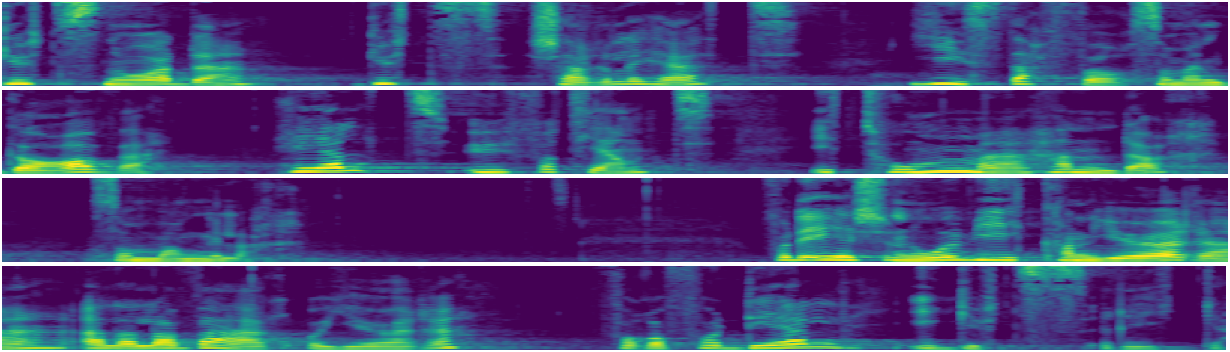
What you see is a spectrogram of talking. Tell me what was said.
Guds nåde, Guds kjærlighet gis derfor som en gave, helt ufortjent, i tomme hender som mangler. For det er ikke noe vi kan gjøre eller la være å gjøre for å få del i Guds rike.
